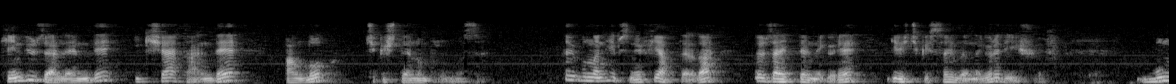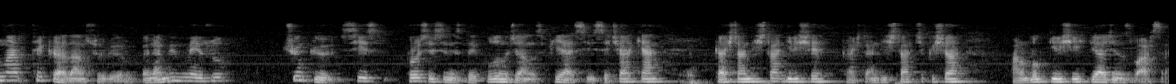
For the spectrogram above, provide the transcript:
kendi üzerlerinde ikişer tane de analog çıkışlarının bulunması. Tabi bunların hepsinin fiyatları da özelliklerine göre, giriş çıkış sayılarına göre değişiyor. Bunlar tekrardan söylüyorum önemli bir mevzu. Çünkü siz prosesinizde kullanacağınız PLC'yi seçerken kaç tane dijital girişe, kaç tane dijital çıkışa, analog girişe ihtiyacınız varsa,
